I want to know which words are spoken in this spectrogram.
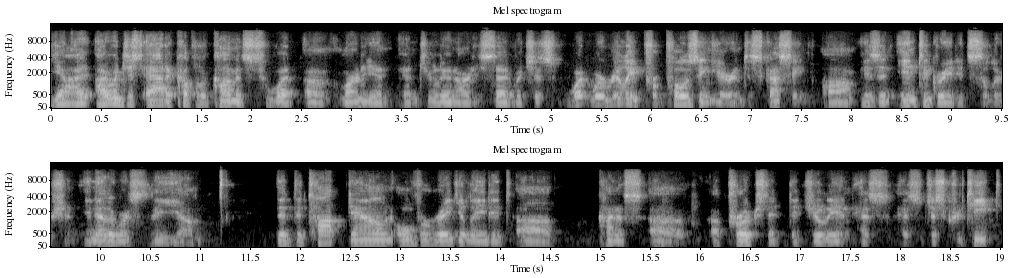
Yeah, I, I, would just add a couple of comments to what uh, Martí and, and, Julian already said, which is what we're really proposing here and discussing um, is an integrated solution. In other words, the um, the, the top-down, over-regulated uh, kind of uh, approach that, that Julian has has just critiqued.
